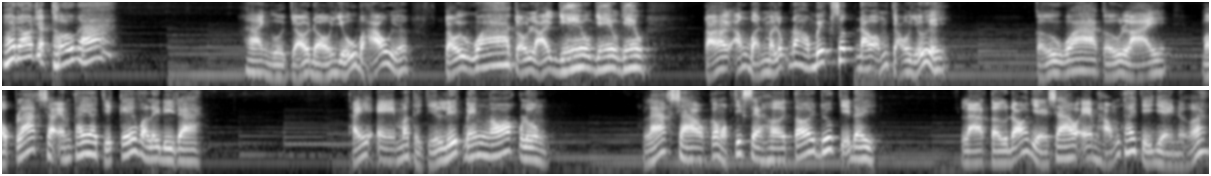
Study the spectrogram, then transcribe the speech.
Ở đó trạch thượng hả? Hai người chọi độ vũ bảo vậy. Chọi qua chọi lại gieo gieo gieo Trời ơi ông bệnh mà lúc đó không biết sức, đâu Ông chọi dữ vậy. Cự qua, cự lại. Một lát sau em thấy ờ, chị kéo vali đi ra. Thấy em thì chị liếc bén ngót luôn. Lát sau có một chiếc xe hơi tới trước chị đi. Là từ đó về sau em không thấy chị về nữa.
